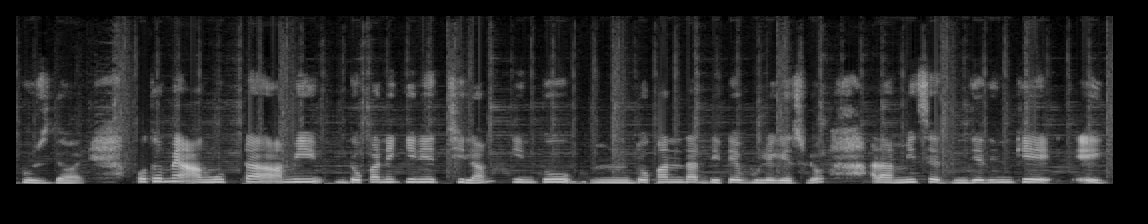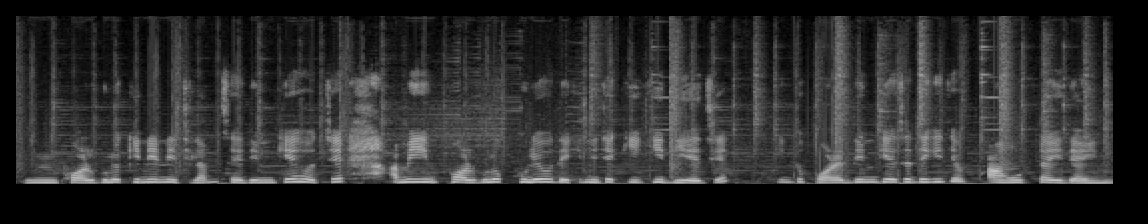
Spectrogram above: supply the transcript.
খুঁজতে হয়। প্রথমে আঙুরটা আমি দোকানে কিনেছিলাম, কিন্তু দোকানদার দিতে ভুলে গেছিল। আর আমি সে, যেদিনকে এই ফলগুলো কিনে এনেছিলাম, সেদিনকে হচ্ছে আমি ফলগুলো খুলেও দেখিনি যে কী কী দিয়েছে। কিন্তু পরের দিনকে এসে দেখি যে আঙুরটাই দেয়নি।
